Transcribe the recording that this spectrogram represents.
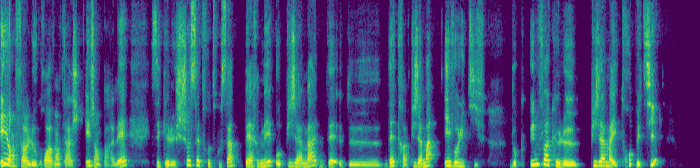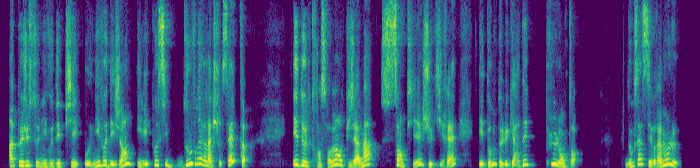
Et enfin, le gros avantage, et j'en parlais, c'est que le chaussette retroussable permet au pyjama d'être un pyjama évolutif. Donc, une fois que le pyjama est trop petit, un peu juste au niveau des pieds, au niveau des jambes, il est possible d'ouvrir la chaussette et de le transformer en pyjama sans pied, je dirais, et donc de le garder plus longtemps. Donc ça, c'est vraiment le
